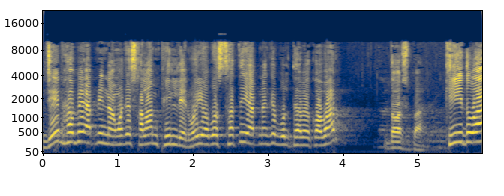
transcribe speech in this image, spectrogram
যেভাবে আপনি নামাজে সালাম ফিরলেন, ওই অবস্থাতেই আপনাকে বলতে হবে কবার? দশ বার কি দোয়া?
